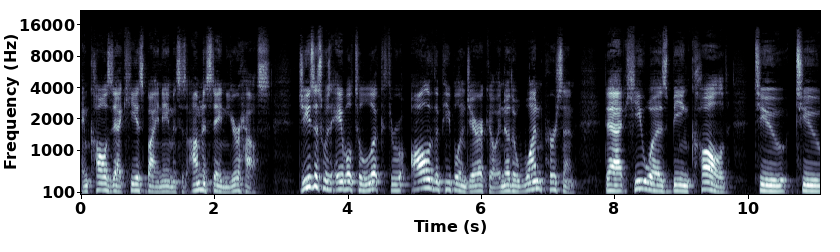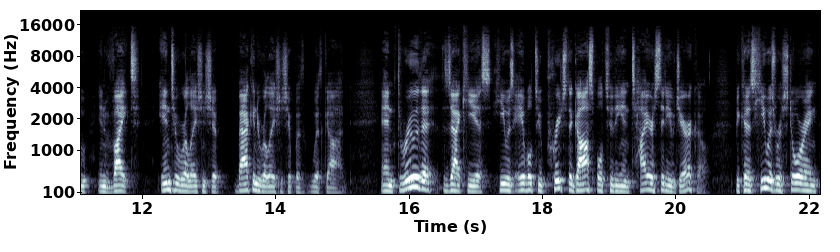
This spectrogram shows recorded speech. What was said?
and calls Zacchaeus by name and says, I'm going to stay in your house. Jesus was able to look through all of the people in Jericho and know the one person that he was being called to, to invite into relationship, back into relationship with, with God. And through the Zacchaeus, he was able to preach the gospel to the entire city of Jericho because he was restoring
